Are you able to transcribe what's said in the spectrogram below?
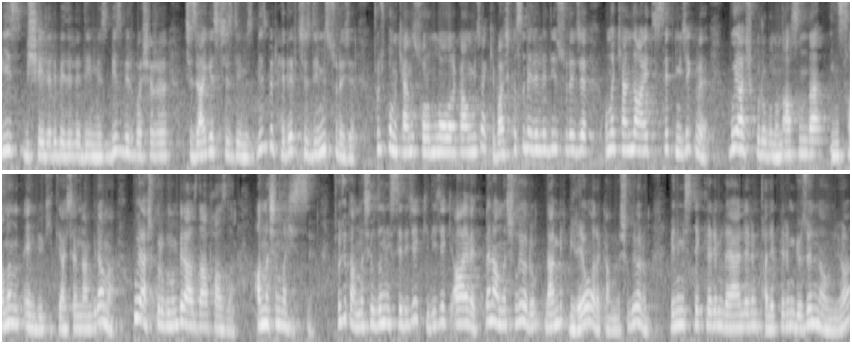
biz bir şeyleri belirlediğimiz, biz bir başarı çizelgesi çizdiğimiz, biz bir hedef çizdiğimiz sürece çocuk onu kendi sorumluluğu olarak almayacak ki. Başkası belirlediği sürece ona kendi ait hissetmeyecek ve bu yaş grubunun aslında insanın en büyük ihtiyaçlarından biri ama bu yaş grubunun biraz daha fazla anlaşılma hissi. Çocuk anlaşıldığını hissedecek ki diyecek ki aa evet ben anlaşılıyorum, ben bir birey olarak anlaşılıyorum. Benim isteklerim, değerlerim, taleplerim göz önüne alınıyor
